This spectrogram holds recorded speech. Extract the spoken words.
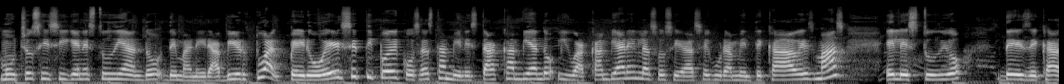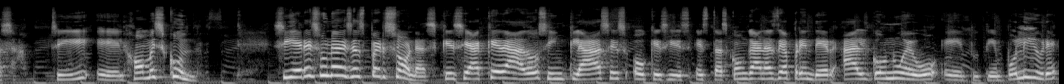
muchos sí siguen estudiando de manera virtual, pero ese tipo de cosas también está cambiando y va a cambiar en la sociedad seguramente cada vez más el estudio desde casa, ¿sí? El homeschool, si eres una de esas personas que se ha quedado sin clases o que si estás con ganas de aprender algo nuevo en tu tiempo libre,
